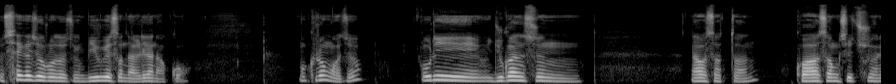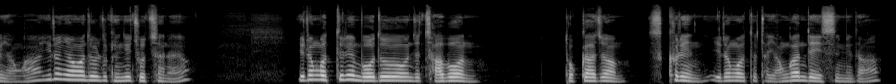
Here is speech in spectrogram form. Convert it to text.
좀 세계적으로도 지금 미국에서 난리가 났고 뭐 그런 거죠. 우리 유관순 나왔었던 고아성 씨 출연의 영화 이런 영화들도 굉장히 좋잖아요. 이런 것들이 모두 이제 자본, 독과점, 스크린 이런 것들 다 연관되어 있습니다.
